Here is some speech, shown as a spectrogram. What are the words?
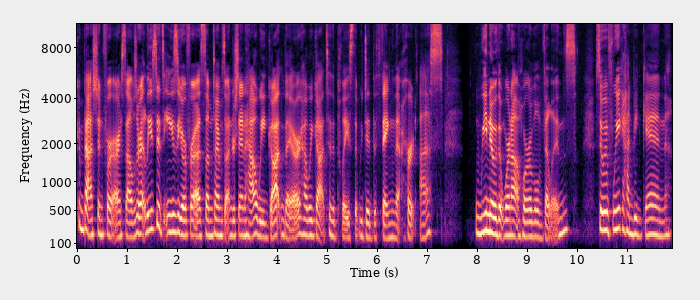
compassion for ourselves or at least it's easier for us sometimes to understand how we got there how we got to the place that we did the thing that hurt us we know that we're not horrible villains so if we can begin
